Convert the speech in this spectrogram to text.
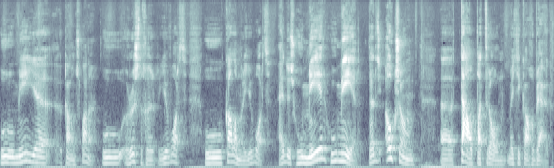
hoe meer je kan ontspannen, hoe rustiger je wordt, hoe kalmer je wordt. Hè, dus hoe meer, hoe meer. Dat is ook zo'n eh, taalpatroon wat je kan gebruiken.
